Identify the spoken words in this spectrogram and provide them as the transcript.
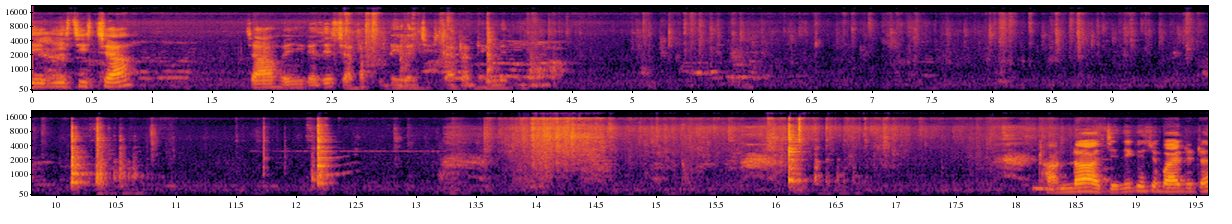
বসিয়ে দিয়েছি চা। চা হয়ে গেছে চাটা ফুটে গেছে চাটা ঢেলে দিই ঠান্ডা আছে দেখেছ বাইরেটা?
